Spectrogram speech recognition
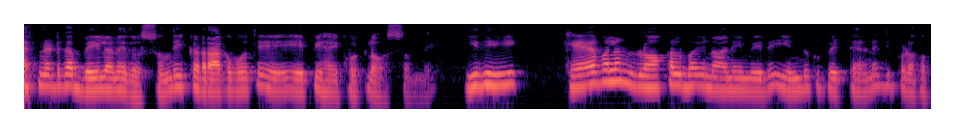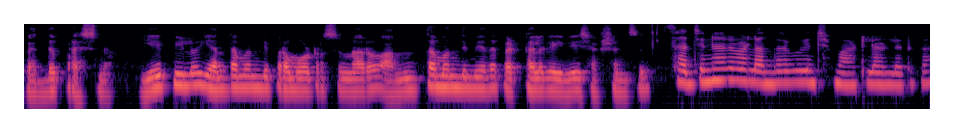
డెఫినెట్గా బెయిల్ అనేది వస్తుంది. ఇక్కడ రాకపోతే ఏపీ హైకోర్టులో వస్తుంది. ఇది కేవలం లోకల్ బాయ్ నాని మీద ఎందుకు పెట్టారనేది ఇప్పుడు ఒక పెద్ద ప్రశ్న. ఏపీలో ఎంతమంది ప్రమోటర్స్ ఉన్నారో అంతమంది మీద పెట్టాలిగా ఇవే సెక్షన్స్? సజ్జనార్ వాళ్ళందరి గురించి మాట్లాడలేదుగా?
